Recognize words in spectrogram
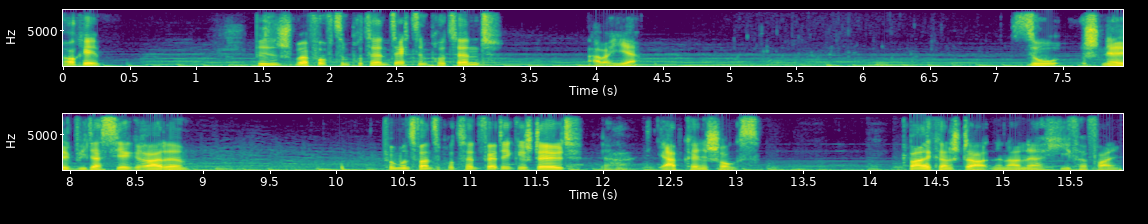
Okay. Wir sind schon bei 15%, 16%. Aber hier. So schnell wie das hier gerade. 25% fertiggestellt. Ja, ihr habt keine Chance. Balkanstaaten in Anarchie verfallen.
